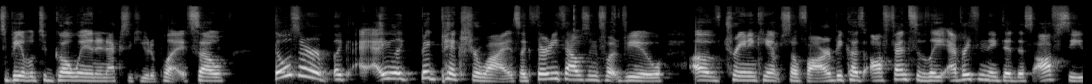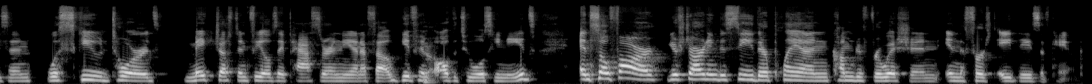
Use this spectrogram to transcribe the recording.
to be able to go in and execute a play. So those are like I, like big picture wise, like 30,000 foot view of training camp so far because offensively everything they did this offseason was skewed towards make Justin Fields a passer in the NFL, give him yeah. all the tools he needs. And so far, you're starting to see their plan come to fruition in the first 8 days of camp.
